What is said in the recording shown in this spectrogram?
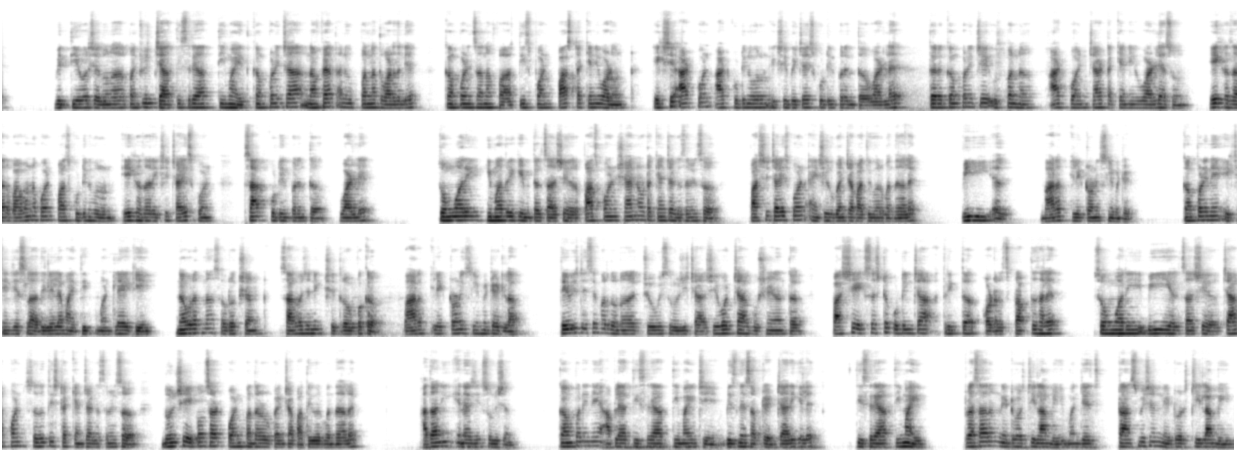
वित्तीय वर्ष दोन हजार पंचवीसच्या तिसऱ्या तिमाहीत कंपनीच्या नफ्यात आणि उत्पन्नात वाढ झाली आहे. कंपनीचा नफा तीस पॉईंट पाच टक्क्यांनी वाढून एकशे आठ पॉईंट आठ कोटींवरून एकशे बेचाळीस कोटींपर्यंत वाढलाय. तर कंपनीचे उत्पन्न आठ पॉईंट चार टक्क्यांनी वाढले असून एक हजार बावन्न पॉईंट पाच कोटींवरून एक हजार एकशे चाळीस पॉईंट सात कोटींपर्यंत वाढले. सोमवारी हिमाद्री केमिकलचा शेअर पाच पॉईंट शहाण्णव टक्क्यांच्या घसरणीसह पाचशे चाळीस पॉईंट ऐंशी रुपयांच्या पातळीवर बंद झालाय बीईएल भारत इलेक्ट्रॉनिक्स लिमिटेड कंपनीने एक्सचेंजेसला दिलेल्या माहितीत म्हटले आहे की नवरत्न संरक्षण सार्वजनिक क्षेत्र उपक्रम भारत इलेक्ट्रॉनिक्स लिमिटेडला तेवीस डिसेंबर दोन हजार चोवीस रोजीच्या शेवटच्या घोषणेनंतर पाचशे एकसष्ट कोटींच्या अतिरिक्त ऑर्डर्स प्राप्त झाल्यात. सोमवारी बीईएलचा शेअर चार पॉईंट सदतीस टक्क्यांच्या घसरणीसह दोनशे एकोणसाठ पॉईंट पंधरा रुपयांच्या पातळीवर बंद झालाय. Adani Energy Solution. कंपनीने आपल्या तिसऱ्या तिमाहीचे बिझनेस अपडेट जारी केले तिसऱ्या तिमाहीत प्रसारण नेटवर्कची लांबी म्हणजेच ट्रान्समिशन नेटवर्कची लांबी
